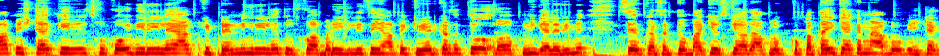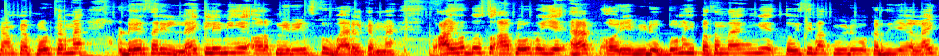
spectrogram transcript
आप इस टाइप की रील्स को कोई भी रील है, आपकी ट्रेंडिंग रील है तो उसको आप बड़ी इजीली से यहाँ पे क्रिएट कर सकते हो और अपनी गैलरी में सेव कर सकते हो। बाकी उसके बाद आप लोग को पता ही क्या करना है, आप लोगों को इंस्टाग्राम पे अपलोड करना है और ढेर सारी लाइक लेनी है और अपनी रील्स को वायरल करना है। तो आई होप दोस्तों, आप लोगों को ये ऐप और ये वीडियो दोनों ही पसंद आए होंगे तो इसी बात वीडियो को कर दीजिएगा लाइक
